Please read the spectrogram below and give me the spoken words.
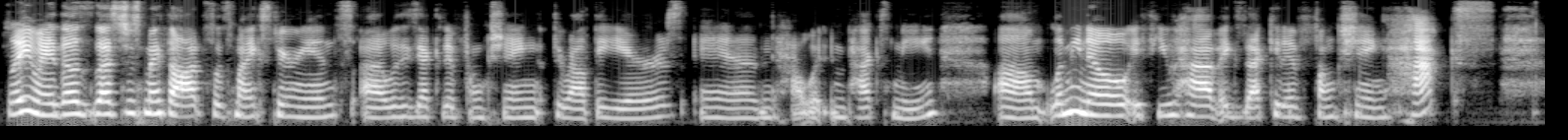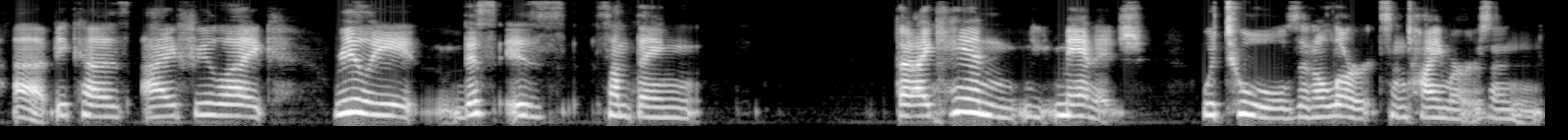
so anyway, those that's just my thoughts. That's my experience uh, with executive functioning throughout the years and how it impacts me. Um, let me know if you have executive functioning hacks uh, because I feel like really this is something that I can manage with tools and alerts and timers and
